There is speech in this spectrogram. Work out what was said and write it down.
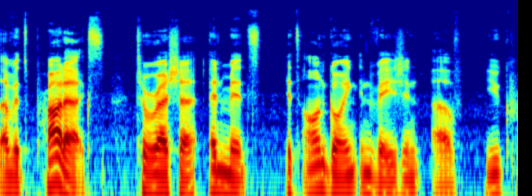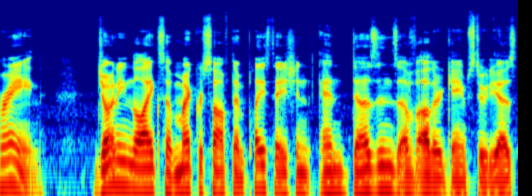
of its products to Russia amidst its ongoing invasion of Ukraine. Joining the likes of Microsoft and PlayStation and dozens of other game studios,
